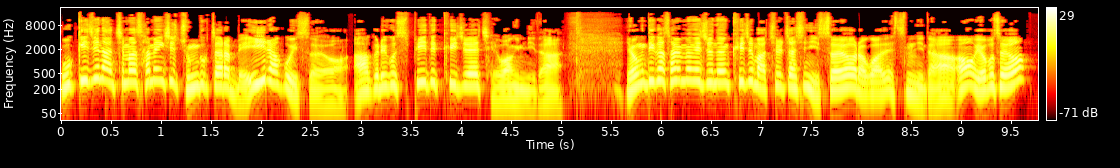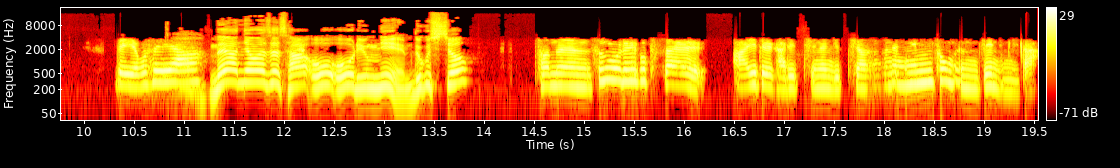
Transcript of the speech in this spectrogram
웃기진 않지만 삼행시 중독자라 매일 하고 있어요. 아, 그리고 스피드 퀴즈의 제왕입니다. 영디가 설명해주는 퀴즈 맞출 자신 있어요? 라고 했습니다. 어, 여보세요? 네, 여보세요? 네, 안녕하세요. 4556님. 누구시죠? 저는 27살 아이들 가르치는 유치원 선생님 송은진입니다.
